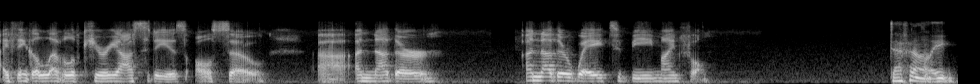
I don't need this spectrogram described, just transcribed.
i think a level of curiosity is also uh, another another way to be mindful definitely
